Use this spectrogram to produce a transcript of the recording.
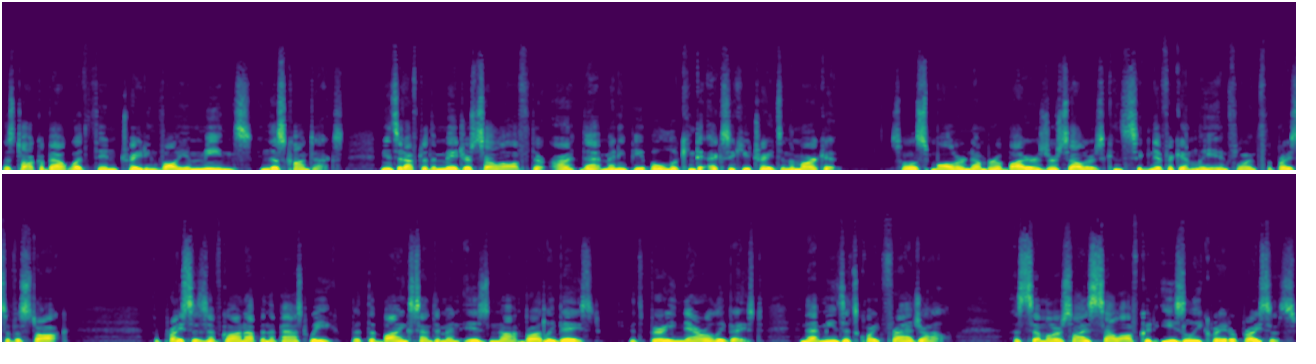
Let's talk about what thin trading volume means in this context. It means that after the major sell off, there aren't that many people looking to execute trades in the market. So a smaller number of buyers or sellers can significantly influence the price of a stock. The prices have gone up in the past week, but the buying sentiment is not broadly based. It's very narrowly based, and that means it's quite fragile a similar size sell off could easily crater prices.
